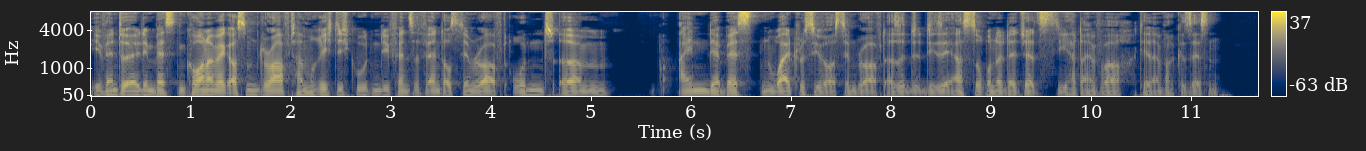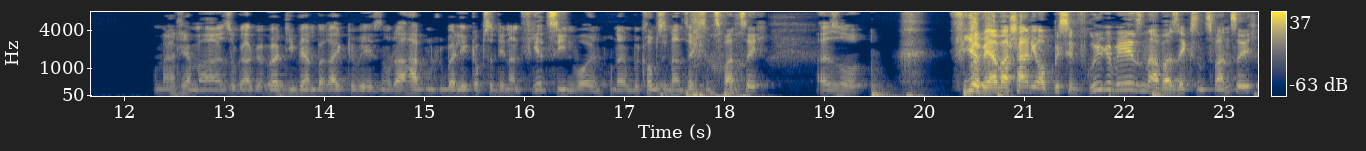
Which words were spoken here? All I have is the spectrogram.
eventuell den besten Cornerback aus dem Draft, haben richtig guten Defensive End aus dem Draft und ähm, einen der besten Wide Receiver aus dem Draft. Also diese erste Runde der Jets, die hat einfach, die hat einfach gesessen. Man hat ja mal sogar gehört, die wären bereit gewesen oder haben überlegt, ob sie den an vier ziehen wollen. Und dann bekommen sie ihn an 26. Also vier wäre wahrscheinlich auch ein bisschen früh gewesen, aber 26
